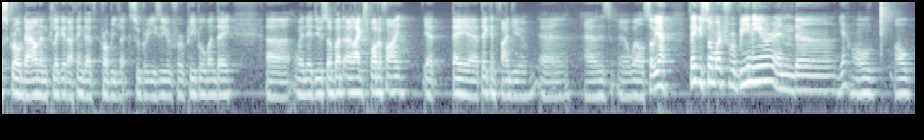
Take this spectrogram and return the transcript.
just scroll down and click it. I think that's probably like super easier for people when they uh, when they do so. But I like Spotify. Yeah, they uh, they can find you uh, as uh, well. So yeah, thank you so much for being here. And uh, yeah, I'll I'll yeah,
